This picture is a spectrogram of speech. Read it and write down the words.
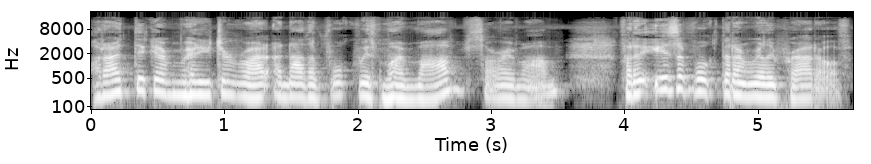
I don't think I'm ready to write another book with my mum. Sorry, mum. But it is a book that I'm really proud of.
